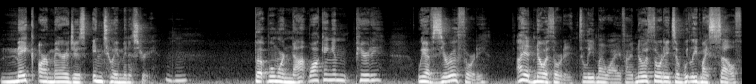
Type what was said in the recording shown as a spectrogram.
make our marriages into a ministry mm-hmm. but when we're not walking in purity we have zero authority I had no authority to lead my wife I had no authority to lead myself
